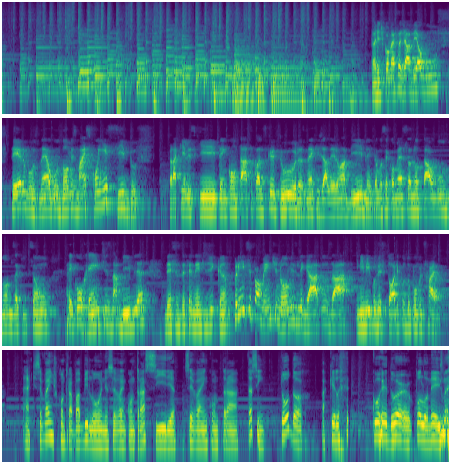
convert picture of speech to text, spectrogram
Então a gente começa já a ver alguns termos, né, alguns nomes mais conhecidos para aqueles que têm contato com as escrituras, né, que já leram a Bíblia. Então você começa a notar alguns nomes aqui que são recorrentes na Bíblia desses descendentes de Cã, principalmente nomes ligados a inimigos históricos do povo de Israel. É, que você vai encontrar Babilônia, você vai encontrar Síria, você vai encontrar, assim, todo aquele corredor polonês, né?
